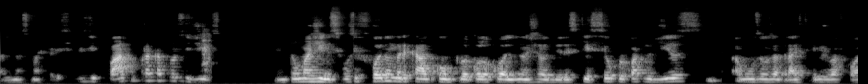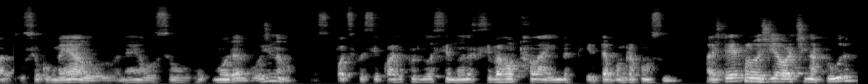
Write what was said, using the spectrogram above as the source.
alimentos mais perecíveis, de 4 para 14 dias. Então, imagine, se você foi no mercado, comprou, colocou ali na geladeira, esqueceu por 4 dias, alguns anos atrás, teria que jogar fora o seu cogumelo, né, o seu morango. Hoje não. Você pode esquecer quase por duas semanas que você vai voltar lá ainda. Ele está bom para consumo. A gente tem a tecnologia Hortinatura,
